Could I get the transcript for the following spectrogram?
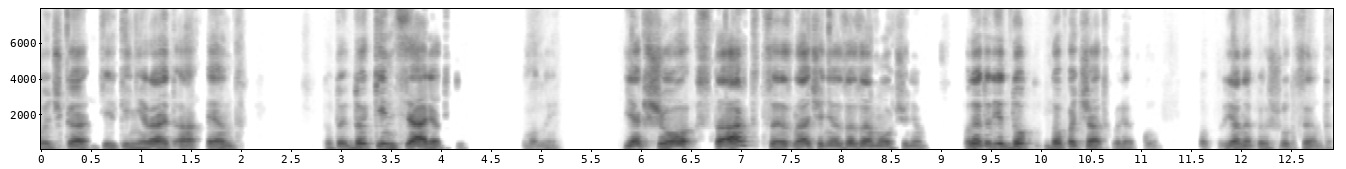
точка тільки не right, а end. Тобто до кінця рядку вони. Якщо start це значення за замовченням, вони тоді до, до початку рядку. Тобто я напишу центр.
